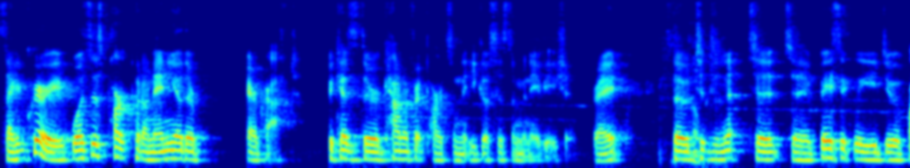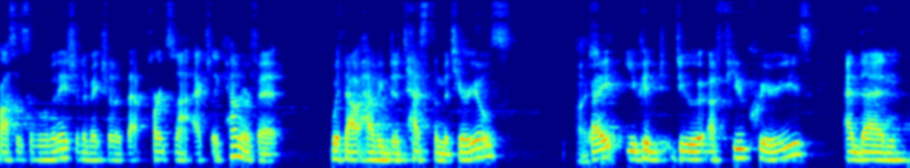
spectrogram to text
Second query, was this part put on any other aircraft? Because there are counterfeit parts in the ecosystem in aviation, right? So okay. to, to, to basically do a process of elimination to make sure that that part's not actually counterfeit without having to test the materials right? You could do a few queries, and then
